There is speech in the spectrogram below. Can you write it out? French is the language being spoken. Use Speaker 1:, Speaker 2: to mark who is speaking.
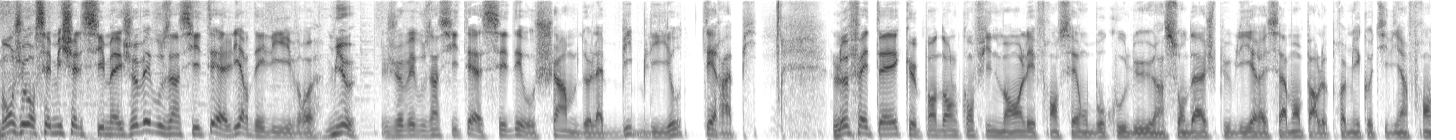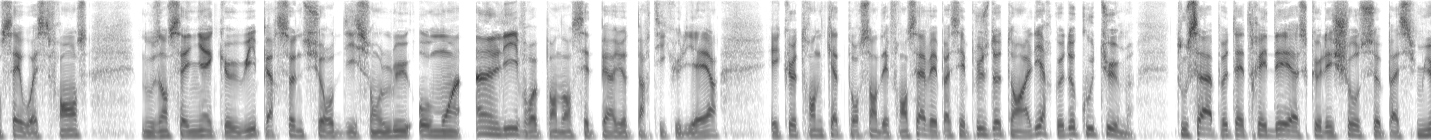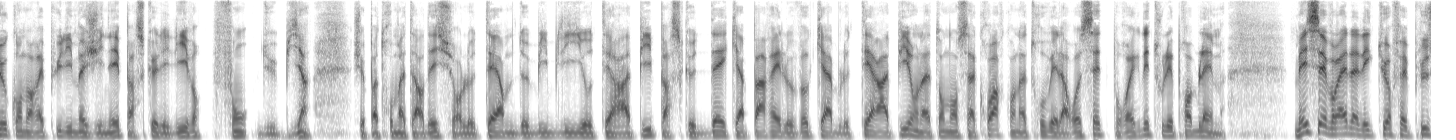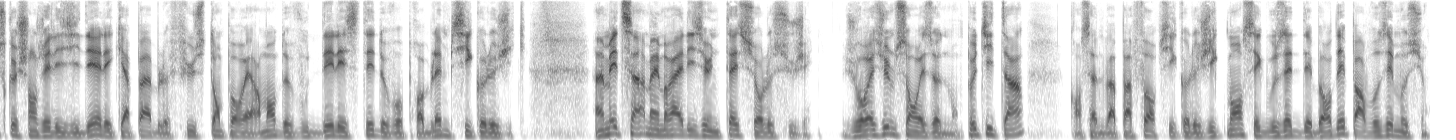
Speaker 1: Bonjour, c'est Michel Simet. Je vais vous inciter à lire des livres. Mieux, je vais vous inciter à céder au charme de la bibliothérapie. Le fait est que pendant le confinement, les Français ont beaucoup lu. Un sondage publié récemment par le premier quotidien français Ouest France nous enseignait que 8 personnes sur 10 ont lu au moins un livre pendant cette période particulière et que 34% des Français avaient passé plus de temps à lire que de coutume. Tout ça a peut-être aidé à ce que les choses se passent mieux qu'on aurait pu l'imaginer parce que les livres font du bien. Je vais pas trop m'attarder sur le terme de bibliothérapie parce que dès qu'apparaît le vocable thérapie, on a tendance à croire qu'on a trouvé la recette pour régler tous les problèmes. Mais c'est vrai, la lecture fait plus que changer les idées, elle est capable, fût-ce temporairement, de vous délester de vos problèmes psychologiques. Un médecin a même réalisé une thèse sur le sujet. Je vous résume son raisonnement. Petit 1, quand ça ne va pas fort psychologiquement, c'est que vous êtes débordé par vos émotions.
